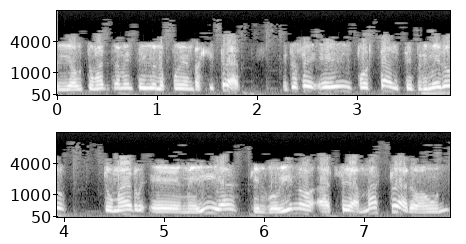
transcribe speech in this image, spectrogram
y, automáticamente ellos los pueden registrar. Entonces es importante primero tomar eh, medidas que el gobierno sea más claro aún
